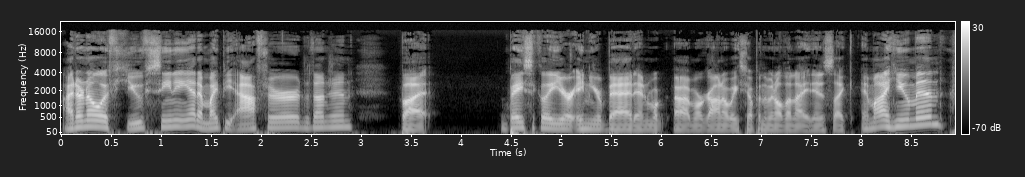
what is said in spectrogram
I don't know if you've seen it yet. It might be after the dungeon but basically you're in your bed and uh, morgana wakes you up in the middle of the night and it's like am i human?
